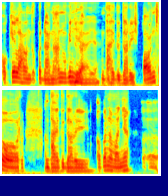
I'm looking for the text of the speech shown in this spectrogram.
oke lah untuk pendanaan mungkin juga iya iya. entah itu dari sponsor entah itu dari apa namanya Eh,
